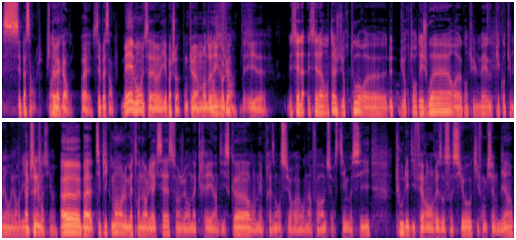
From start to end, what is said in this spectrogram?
C'est pas simple, je te Ouais. l'accorde. Ouais, c'est pas simple. Mais bon, il n'y a pas de choix. Donc, à un moment donné, Non, il faut le faire. Et, euh, C'est, la- c'est l'avantage du retour, euh, de- du retour des joueurs euh, quand tu le mets, et puis quand tu le mets en early access aussi, ouais. Ah bah, typiquement, le mettre en early access, on a créé un Discord, on est présent sur, euh, on a un forum sur Steam aussi, tous les différents réseaux sociaux qui fonctionnent bien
